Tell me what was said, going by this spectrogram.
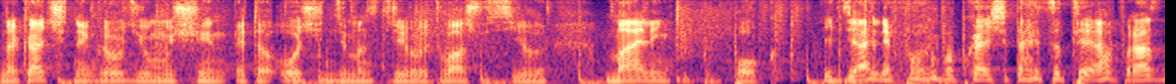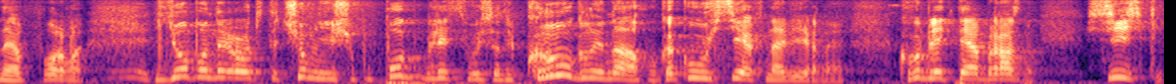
Накачанные грудью мужчин это очень демонстрирует вашу силу. Маленький пупок. Идеальная форма пупка считается Т-образная форма. Ёбаный рот, это что мне еще пупок, блядь, свой смотри? Круглый нахуй, как и у всех, наверное. Какой, блядь, Т-образный? Сиськи.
